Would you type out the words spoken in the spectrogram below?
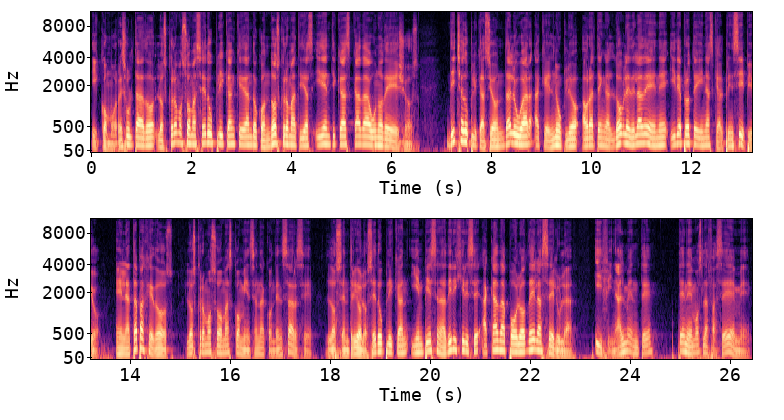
y como resultado los cromosomas se duplican quedando con dos cromátidas idénticas cada uno de ellos. Dicha duplicación da lugar a que el núcleo ahora tenga el doble del ADN y de proteínas que al principio. En la etapa G2, los cromosomas comienzan a condensarse, los centriolos se duplican y empiezan a dirigirse a cada polo de la célula. Y finalmente, tenemos la fase M,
